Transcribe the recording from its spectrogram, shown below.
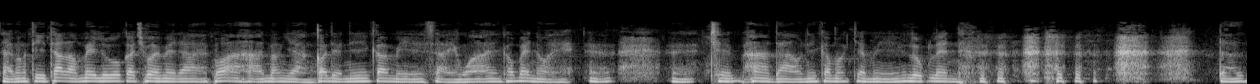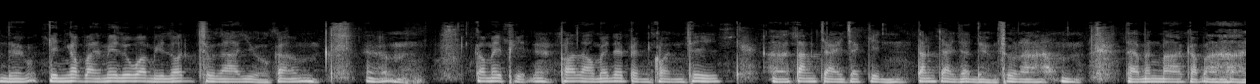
แต่บางทีถ้าเราไม่รู้ก็ช่วยไม่ได้ เพราะอาหารบางอย่างก็เดี๋ยวนี้ก็มีใส่ไวน์เข้าไปหน่อยเชฟห้าดาวนี่ก็มักจะมีลูกเล่น แต่เดี๋ยวกินเข้าไปไม่รู้ว่ามีรสสุราอยู่ก็ก็ไม่ผิดนะเพราะเราไม่ได้เป็นคนที่ ตั้งใจจะกิน ตั้งใจจะดื่มสุราแต่มันมากับอาหาร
